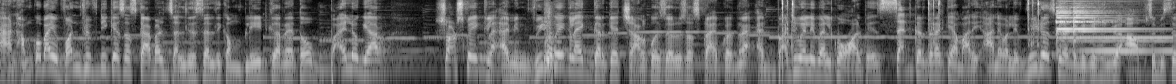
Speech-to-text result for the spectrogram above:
एंड हमको भाई 150 के सब्सक्राइबर जल्दी से जल्दी कंप्लीट करने तो भाई लोग यार शॉर्ट्स को एक आई मीन वीडियो को एक लाइक करके चैनल को ज़रूर सब्सक्राइब कर देना। एंड बाजू वाली बेल को ऑल पे सेट कर देना कि हमारी आने वाली वीडियोस की नोटिफिकेशन जो आप सभी से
